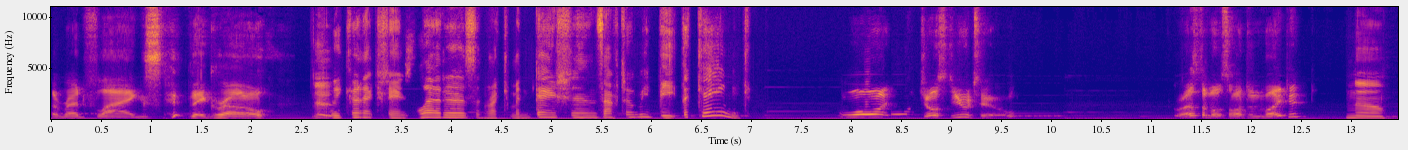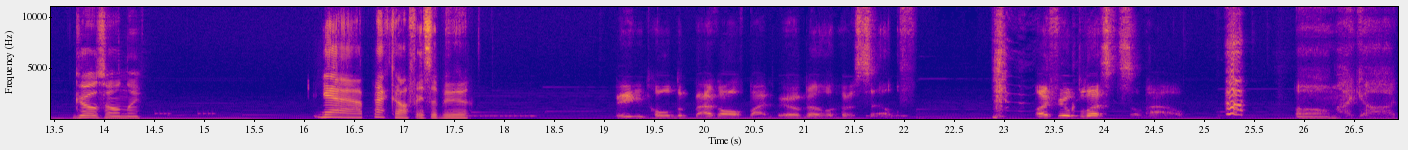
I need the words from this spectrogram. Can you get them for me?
the red flags they grow. We could exchange letters and recommendations after we beat the king. What? Just you two? The rest of us aren't invited? No, girls only. Yeah, back off, Isabeau. Being told to back off by Mirabelle herself. I feel blessed somehow. Oh my god.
